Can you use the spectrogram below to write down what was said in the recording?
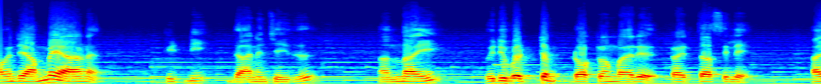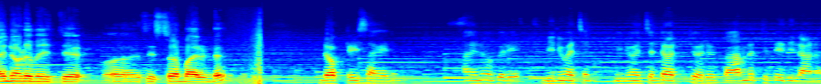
അവന്റെ അമ്മയാണ് കിഡ്നി ദാനം ചെയ്തത്. നന്നായി ഒരു വട്ടം ഡോക്ടർമാർ കൈത്താസിലെ അതിനോട് വെച്ച് സിസ്റ്റർമാരുണ്ട്. ഡോക്ടേഴ്സ് ആയാലും അതിനുപരി ബിനുവച്ചൻ ബിനുവച്ചന്റെ ഒറ്റ ഒരു കാരണത്തിന്റെ ഇതിലാണ്.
